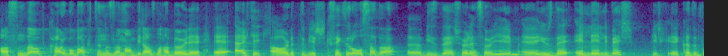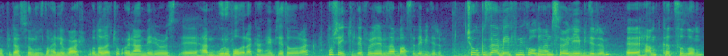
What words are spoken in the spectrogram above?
aslında kargo baktığınız zaman biraz daha böyle erkek ağırlıklı bir sektör olsa da bizde şöyle söyleyeyim e, %50-55 bir e, kadın popülasyonumuzda hani var. Buna da çok önem veriyoruz. E, Hem grup olarak hem hepsiyet olarak. Bu şekilde projemizden bahsedebilirim. Çok güzel bir etkinlik olduğunu hani söyleyebilirim. E, Hem katılım,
